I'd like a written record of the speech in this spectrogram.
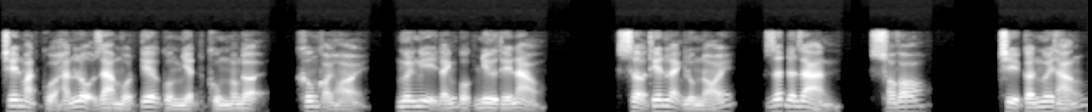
trên mặt của hắn lộ ra một tia cuồng nhiệt cùng mong đợi, không khỏi hỏi, ngươi nghĩ đánh cuộc như thế nào? Sở thiên lạnh lùng nói, rất đơn giản, so võ. Chỉ cần ngươi thắng,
